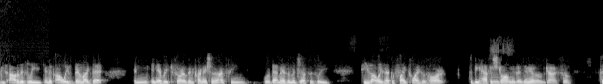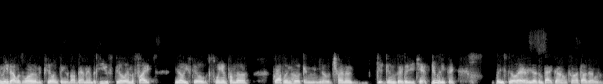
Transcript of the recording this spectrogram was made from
he's out of his league, and it's always been like that in in every sort of incarnation that I've seen where Batman's in the Justice League. He's always had to fight twice as hard to be half as mm-hmm. strong as, as any of those guys. So to me, that was one of the appealing things about Batman. But he's still in the fight. You know, he's still swinging from the grappling hook and you know trying to get Doomsday, but he can't do anything. But he's still there. He doesn't back down. So I thought that was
